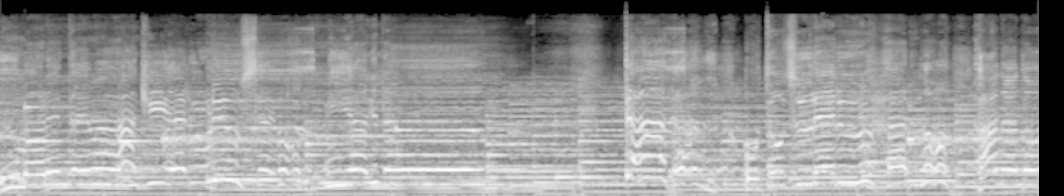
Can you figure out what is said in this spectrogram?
生まれては消える流星を見上げた。ただ訪れる春の花の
